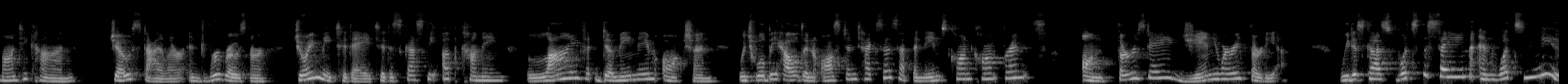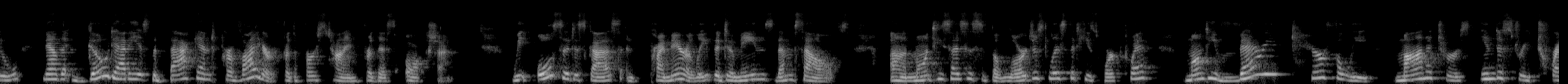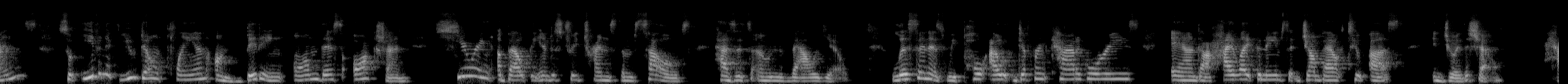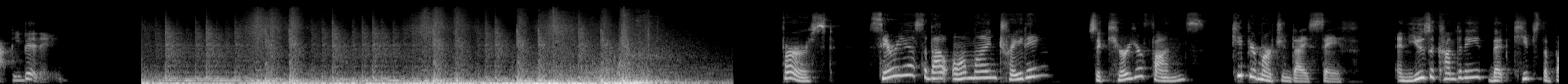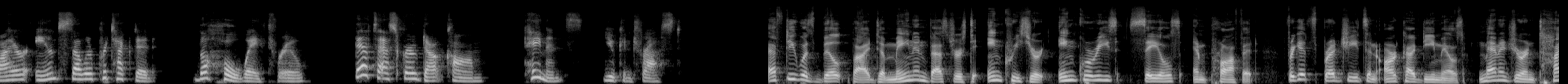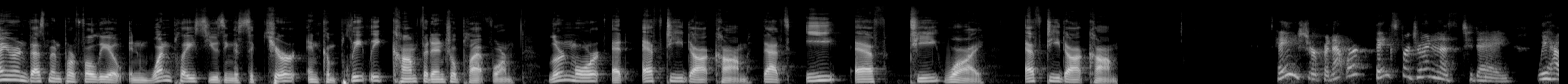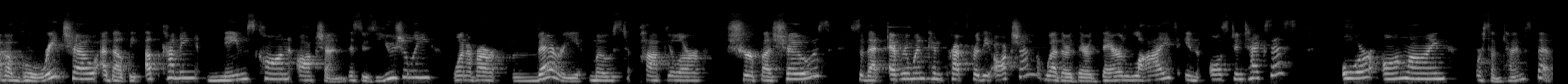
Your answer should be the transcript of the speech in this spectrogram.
Monte Cahn, Joe Styler, and Drew Rosner join me today to discuss the upcoming live domain name auction, which will be held in Austin, Texas at the NamesCon conference on Thursday, January 30th. We discuss what's the same and what's new now that GoDaddy is the back-end provider for the first time for this auction. We also discuss, and primarily, the domains themselves. Uh, Monte says this is the largest list that he's worked with. Monte very carefully monitors industry trends. So even if you don't plan on bidding on this auction, hearing about the industry trends themselves has its own value. Listen as we pull out different categories and uh, highlight the names that jump out to us. Enjoy the show. Happy bidding. First, serious about online trading? Secure your funds, keep your merchandise safe, and use a company that keeps the buyer and seller protected the whole way through. That's escrow.com. Payments you can trust. Efty was built by domain investors to increase your inquiries, sales, and profit. Forget spreadsheets and archived emails. Manage your entire investment portfolio in one place using a secure and completely confidential platform. Learn more at Efty.com. That's E F T Y, Efty.com. Hey, Sherpa Network. Thanks for joining us today. We have a great show about the upcoming NamesCon auction. This is usually one of our very most popular Sherpa shows so that everyone can prep for the auction, whether they're there live in Austin, Texas, or online, or sometimes both.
